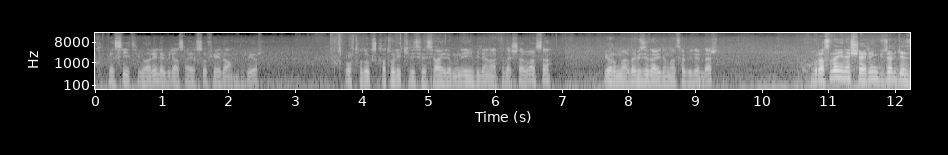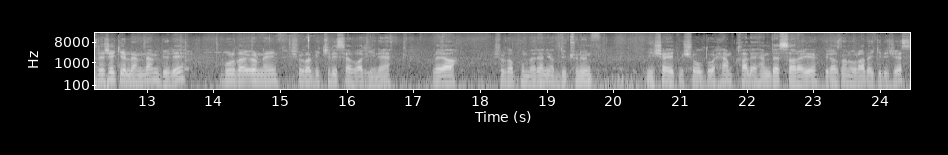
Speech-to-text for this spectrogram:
Kubbesi itibariyle biraz Ayasofya'yı da andırıyor. Ortodoks Katolik Kilisesi ayrımını iyi bilen arkadaşlar varsa yorumlarda bizi de aydınlatabilirler. Burası da yine şehrin güzel gezilecek yerlerinden biri. Burada örneğin şurada bir kilise var yine veya şurada Pomeranya Dükü'nün inşa etmiş olduğu hem kale hem de sarayı birazdan oraya da gideceğiz.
